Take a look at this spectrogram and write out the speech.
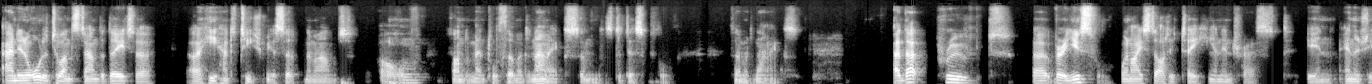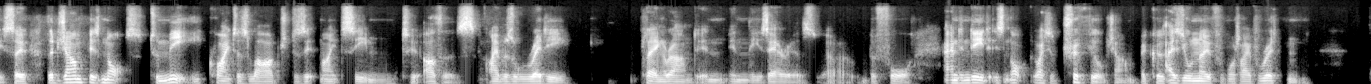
And in order to understand the data, uh, he had to teach me a certain amount of mm-hmm. fundamental thermodynamics and statistical thermodynamics. And that proved uh, very useful when I started taking an interest in energy. So the jump is not, to me, quite as large as it might seem to others. I was already playing around in, in these areas uh, before. And indeed, it's not quite a trivial jump because, as you'll know from what I've written,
